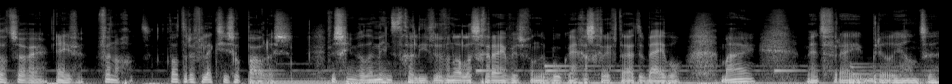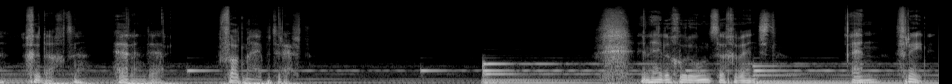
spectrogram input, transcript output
Tot zover even vanochtend. Wat reflecties op Paulus. Misschien wel de minst geliefde van alle schrijvers van de boeken en geschriften uit de Bijbel, maar met vrij briljante gedachten her en der, wat mij betreft. Een hele goede woensdag gewenst. En vrede.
